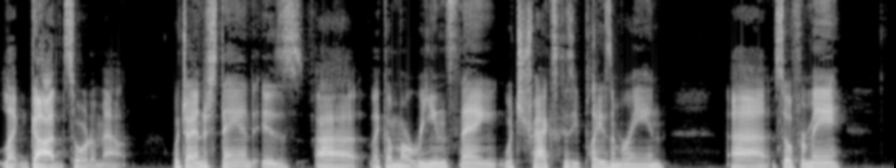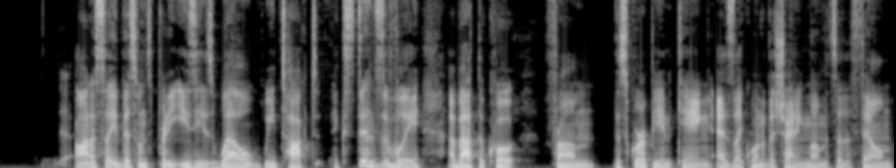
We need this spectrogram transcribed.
let God sort them out which I understand is uh, like a Marines thing, which tracks because he plays a Marine. Uh, so for me, honestly, this one's pretty easy as well. We talked extensively about the quote from the Scorpion King as like one of the shining moments of the film.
